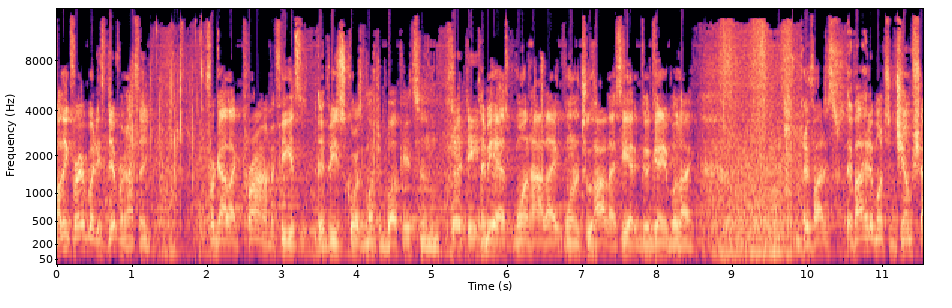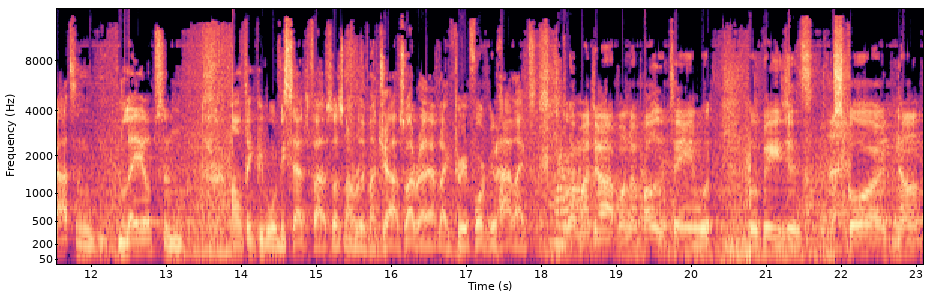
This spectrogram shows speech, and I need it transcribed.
I think for everybody it's different. I think for a guy like Prime, if he gets if he scores a bunch of buckets and maybe has one highlight, one or two highlights, he had a good game. But like if I just if I hit a bunch of jump shots and layups and I don't think people would be satisfied. So that's not really my job. So I'd rather have like three or four good highlights. Well, my job on the opposing team would, would be just score, dunk.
